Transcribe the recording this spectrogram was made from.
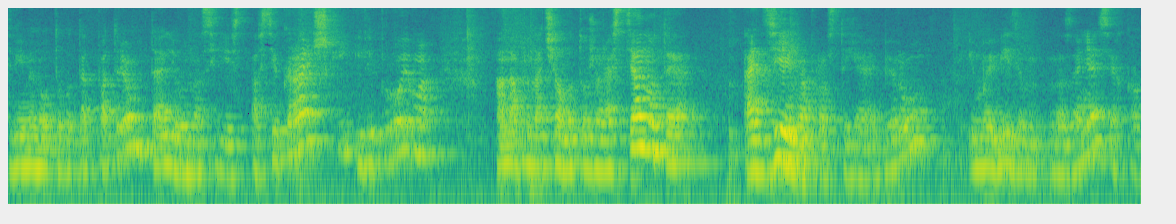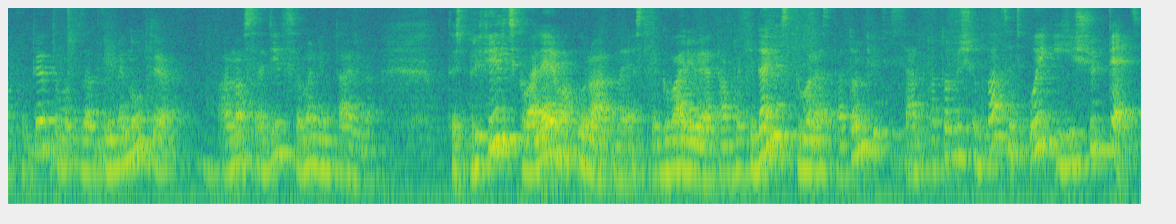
две минуты вот так потрем, талия у нас есть. А все краешки или пройма, она поначалу тоже растянутая, отдельно просто я ее беру, и мы видим на занятиях, как вот это вот за две минуты она садится моментально. То есть префельтик валяем аккуратно. Если говорю, я там покидали 100 раз, потом 50, потом еще 20, ой, и еще 5.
